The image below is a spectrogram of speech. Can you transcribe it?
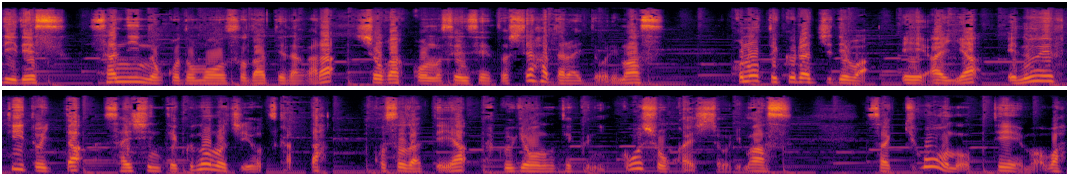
ディです。3人の子供を育てながら小学校の先生として働いております。このテクラジでは AI や NFT といった最新テクノロジーを使った子育てや副業のテクニックを紹介しております。さあ、今日のテーマは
